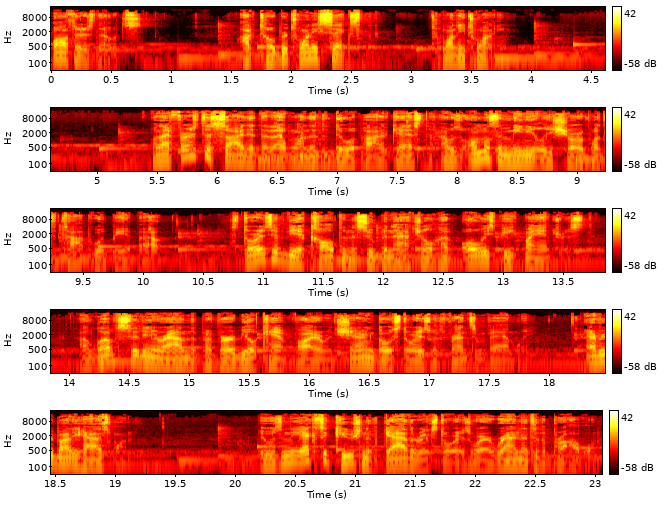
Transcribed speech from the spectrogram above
Author's Notes October 26th, 2020. When I first decided that I wanted to do a podcast, I was almost immediately sure of what the topic would be about. Stories of the occult and the supernatural have always piqued my interest. I love sitting around the proverbial campfire and sharing ghost stories with friends and family. Everybody has one. It was in the execution of gathering stories where I ran into the problem.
